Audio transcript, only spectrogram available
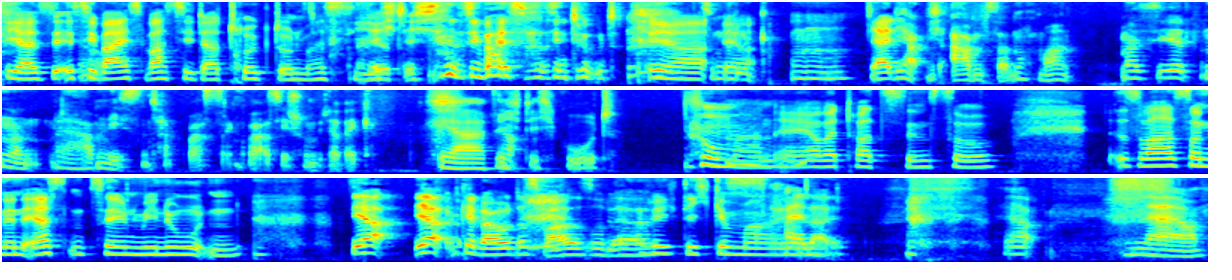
Ja, sie, sie weiß, was sie da drückt und massiert. Richtig, sie weiß, was sie tut. Ja, Zum ja. Glück. Mhm. Ja, die hat mich abends dann nochmal massiert und dann ja, am nächsten Tag war es dann quasi schon wieder weg. Ja, richtig gut. Oh Mann, ey, aber trotzdem so. Es war so in den ersten zehn Minuten. Ja, ja, genau, das war so der Richtig gemein. Highlight. Ja. Naja.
